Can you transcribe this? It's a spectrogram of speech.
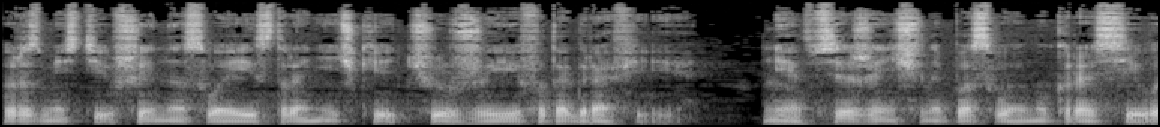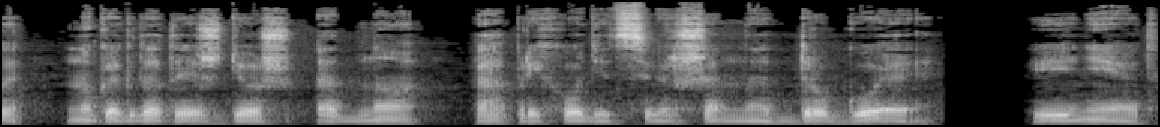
разместившей на своей страничке чужие фотографии. Нет, все женщины по-своему красивы, но когда ты ждешь одно, а приходит совершенно другое... И нет,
